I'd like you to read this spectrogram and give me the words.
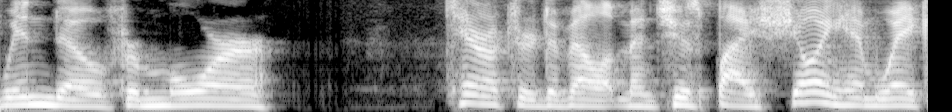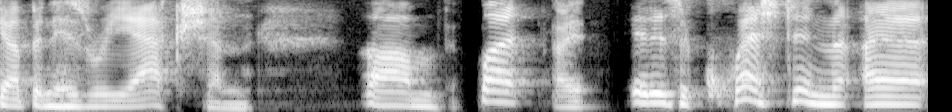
window for more character development just by showing him wake up and his reaction. Um, but I- it is a question. Uh,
